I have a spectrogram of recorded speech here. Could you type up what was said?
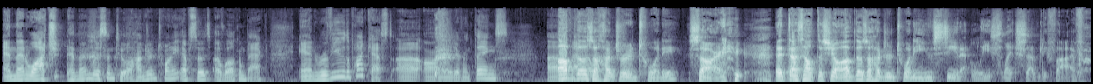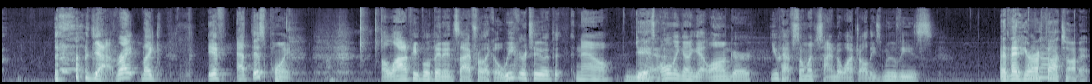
and then watch and then listen to 120 episodes of Welcome Back and review the podcast uh, on the different things. Uh, Of those helps us- 120, sorry, it does help the show. Of those 120, you've seen at least like 75. yeah, right. Like if at this point, a lot of people have been inside for like a week or two at the, now. It's only going to get longer. You have so much time to watch all these movies. And then hear our not? thoughts on it.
